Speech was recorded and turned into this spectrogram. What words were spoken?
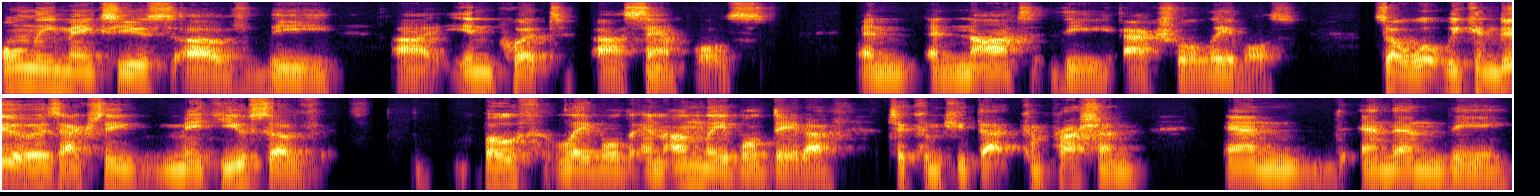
only makes use of the uh, input uh, samples and, and not the actual labels. So what we can do is actually make use of both labeled and unlabeled data to compute that compression. And, and then the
